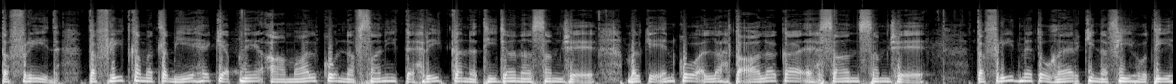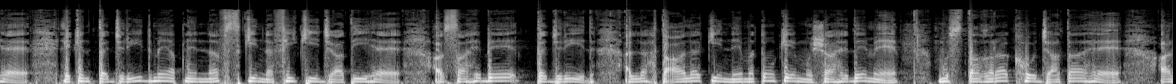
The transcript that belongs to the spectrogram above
تفرید۔ تفرید کا مطلب یہ ہے کہ اپنے اعمال کو نفسانی تحریک کا نتیجہ نہ سمجھے، بلکہ ان کو اللہ تعالی کا احسان سمجھے۔ تفرید میں تو غیر کی نفی ہوتی ہے، لیکن تجرید میں اپنے نفس کی نفی کی جاتی ہے۔ اور صاحب تجرید، اللہ تعالی کی نعمتوں کے مشاہدے میں مستغرق ہو جاتا ہے اور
